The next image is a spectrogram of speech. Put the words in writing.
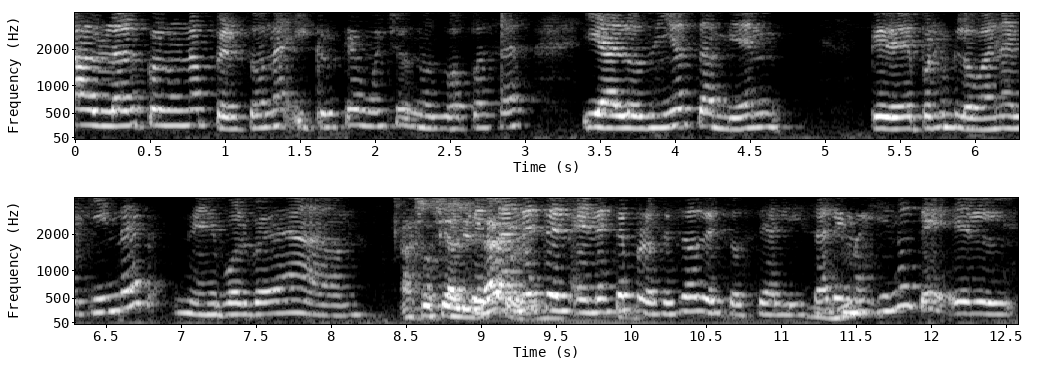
hablar con una persona y creo que a muchos nos va a pasar y a los niños también que por ejemplo van al kinder eh, volver a a socializar. que están en, este proceso de socializar imagínate el,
